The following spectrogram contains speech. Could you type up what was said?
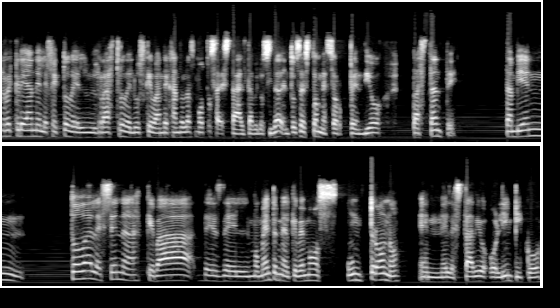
recrean el efecto del rastro de luz que van dejando las motos a esta alta velocidad. Entonces, esto me sorprendió bastante. También toda la escena que va desde el momento en el que vemos un trono en el estadio olímpico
